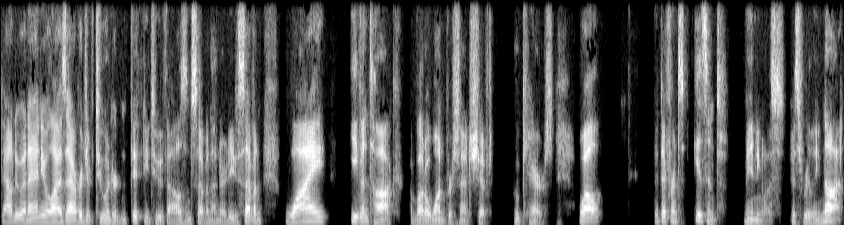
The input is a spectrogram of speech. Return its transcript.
down to an annualized average of 252,787. Why even talk about a 1% shift? Who cares? Well, the difference isn't meaningless. It's really not.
